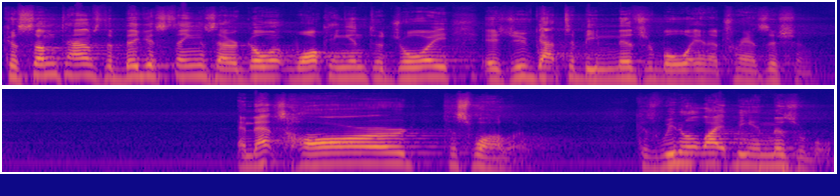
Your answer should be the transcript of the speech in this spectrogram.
Because sometimes the biggest things that are going walking into joy is you've got to be miserable in a transition. And that's hard to swallow because we don't like being miserable.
